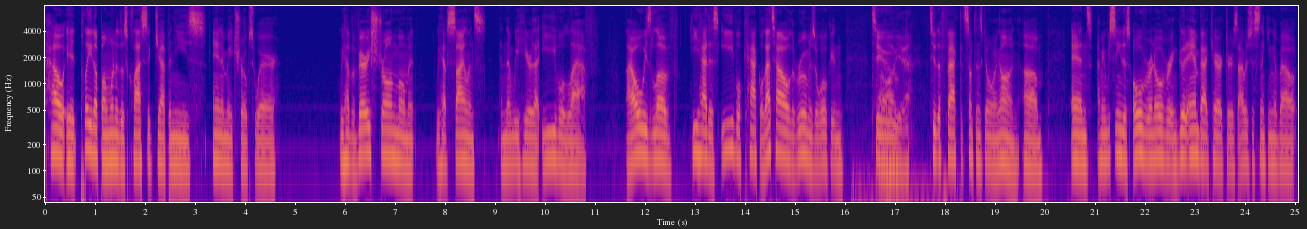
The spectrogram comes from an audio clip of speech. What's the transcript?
how it played up on one of those classic Japanese anime tropes where we have a very strong moment, we have silence, and then we hear that evil laugh. I always love he had this evil cackle. That's how the room is awoken to oh yeah to the fact that something's going on. Um, and I mean, we've seen this over and over in good and bad characters. I was just thinking about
